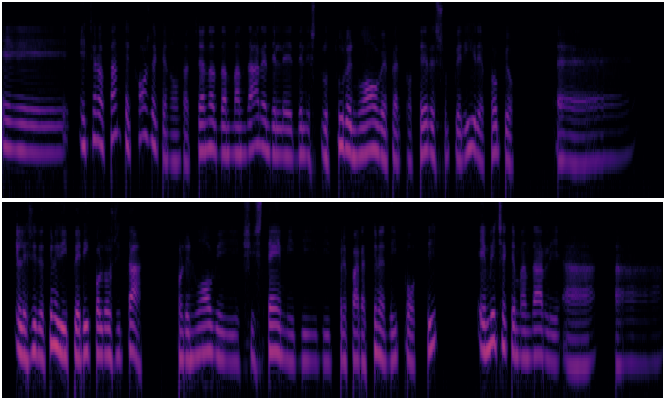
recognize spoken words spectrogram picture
E, e, c'erano tante cose che non facevano da mandare delle, delle, strutture nuove per poter sopperire proprio eh, le situazioni di pericolosità con i nuovi sistemi di, di, preparazione dei pozzi e invece che mandarli a, a,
